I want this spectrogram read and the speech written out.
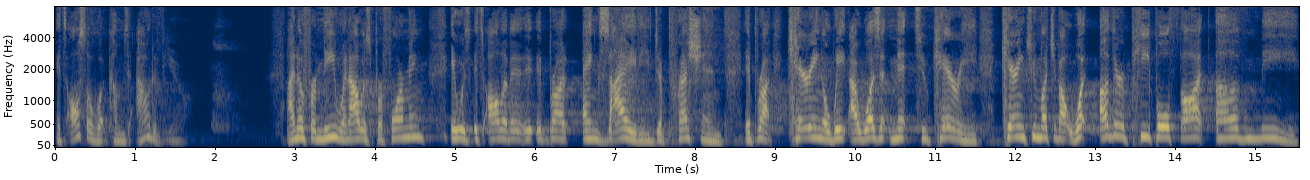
it's also what comes out of you. I know for me, when I was performing, it was, it's all of it. It brought anxiety, depression. It brought carrying a weight I wasn't meant to carry, caring too much about what other people thought of me.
